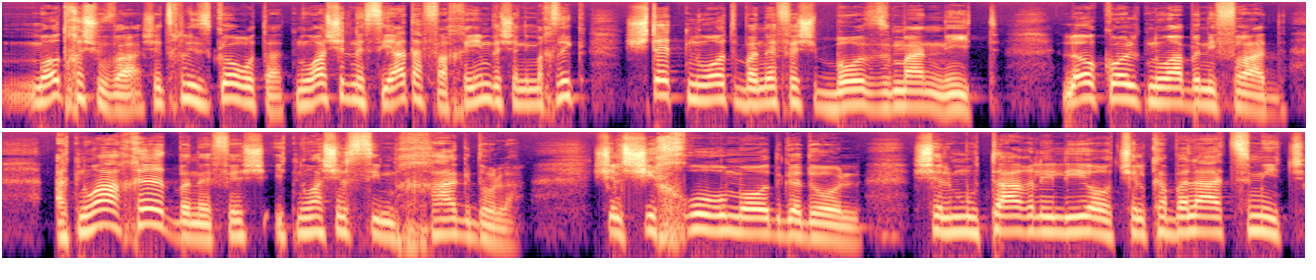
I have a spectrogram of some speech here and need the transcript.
מאוד חשובה שצריך לזכור אותה. תנועה של נשיאת הפכים זה שאני מחזיק שתי תנועות בנפש בו זמנית. לא כל תנועה בנפרד. התנועה האחרת בנפש היא תנועה של שמחה גדולה. של שחרור מאוד גדול, של מותר לי להיות, של קבלה עצמית,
